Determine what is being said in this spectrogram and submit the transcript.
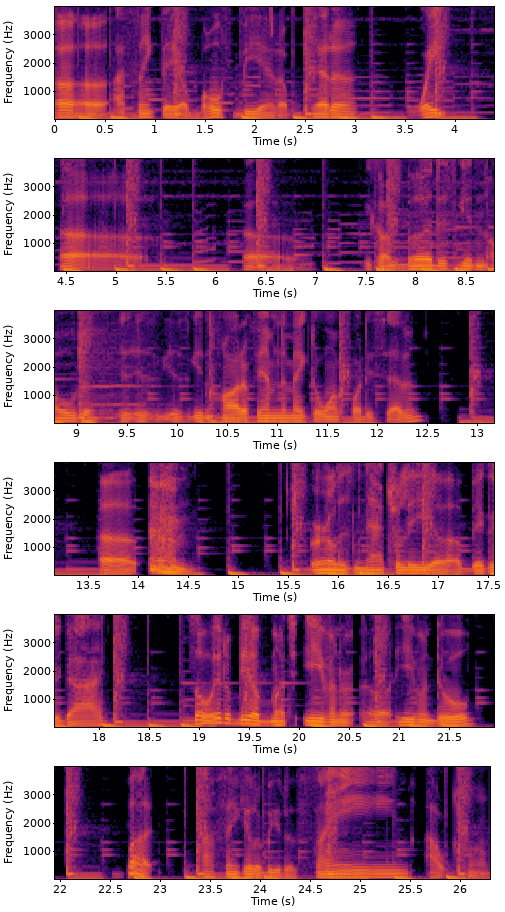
Uh, I think they'll both be at a better weight. Uh, uh, because Bud is getting older. It is it's getting harder for him to make the 147. Uh, Errol is naturally a, a, bigger guy, so it'll be a much evener, uh, even duel. But I think it'll be the same outcome.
